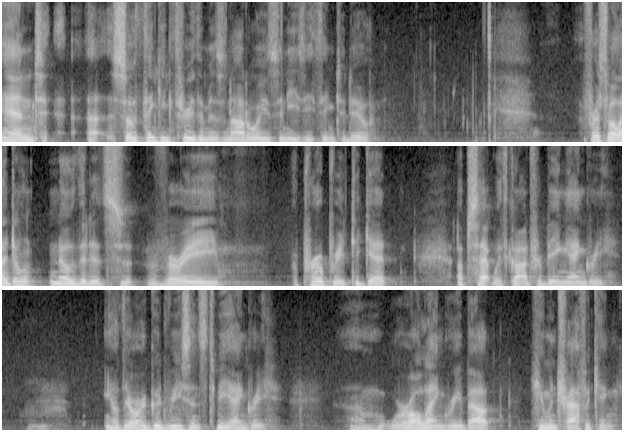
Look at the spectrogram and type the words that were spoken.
And uh, so, thinking through them is not always an easy thing to do. First of all, I don't know that it's very appropriate to get upset with God for being angry. You know, there are good reasons to be angry. Um, we're all angry about human trafficking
